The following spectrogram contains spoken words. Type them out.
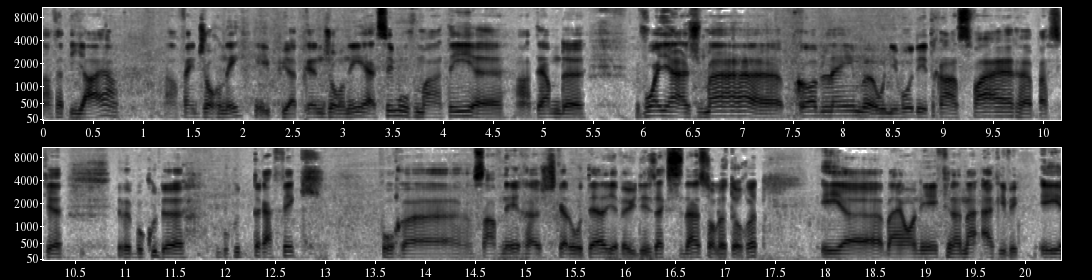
en fait hier, en fin de journée, et puis après une journée assez mouvementée en termes de voyagement, euh, problèmes au niveau des transferts euh, parce que il y avait beaucoup de beaucoup de trafic pour euh, s'en venir jusqu'à l'hôtel. Il y avait eu des accidents sur l'autoroute et ben on est finalement arrivé. Et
